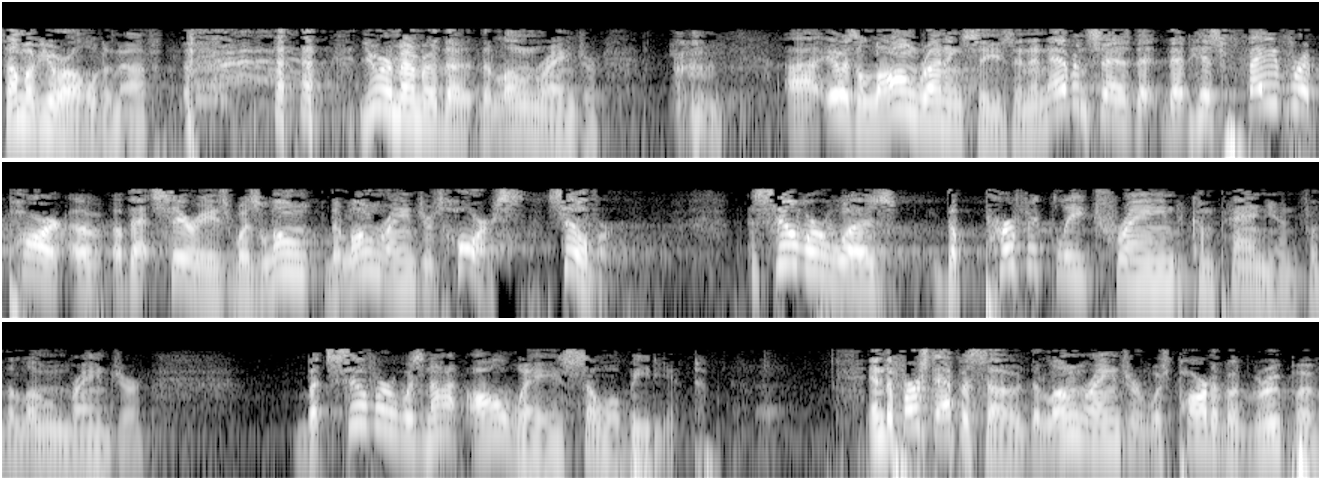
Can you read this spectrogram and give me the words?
some of you are old enough. you remember the, the Lone Ranger. uh, it was a long running season, and Evans says that, that his favorite part of, of that series was Lone, the Lone Ranger's horse, Silver. Silver was the perfectly trained companion for the Lone Ranger. But Silver was not always so obedient. In the first episode, the Lone Ranger was part of a group of,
